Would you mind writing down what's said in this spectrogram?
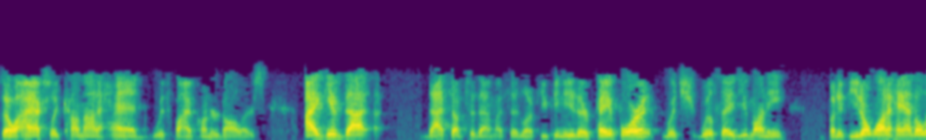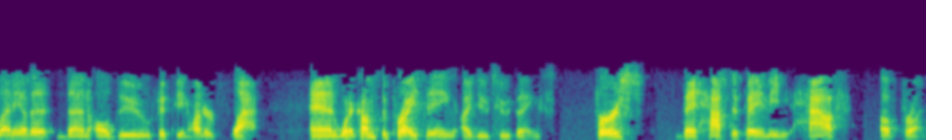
So I actually come out ahead with five hundred dollars. I give that. That's up to them. I said, look, you can either pay for it, which will save you money, but if you don't want to handle any of it, then I'll do 1500 flat. And when it comes to pricing, I do two things. First, they have to pay me half up front.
